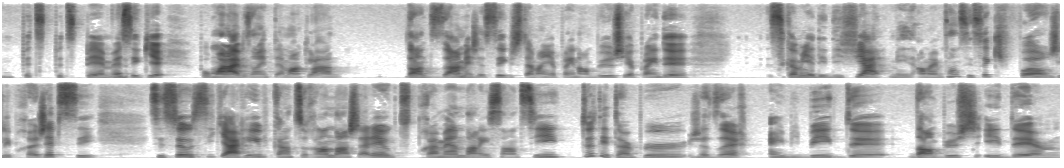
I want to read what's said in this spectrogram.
une petite, petite PME. C'est que pour moi, la vision est tellement claire dans 10 ans, mais je sais que justement, il y a plein d'embûches, il y a plein de. C'est comme il y a des défis, à- mais en même temps, c'est ça qui forge les projets. Puis c'est, c'est ça aussi qui arrive quand tu rentres dans le chalet ou que tu te promènes dans les sentiers. Tout est un peu, je veux dire, imbibé de, d'embûches et de,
